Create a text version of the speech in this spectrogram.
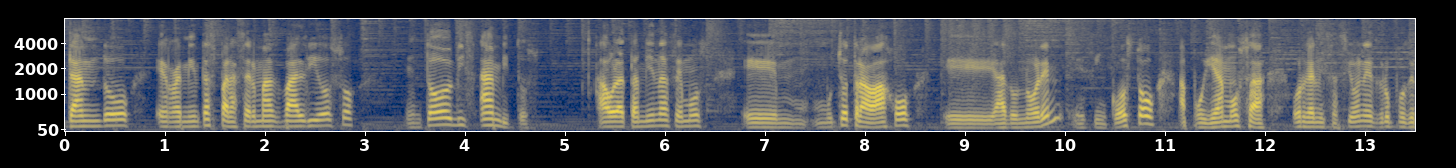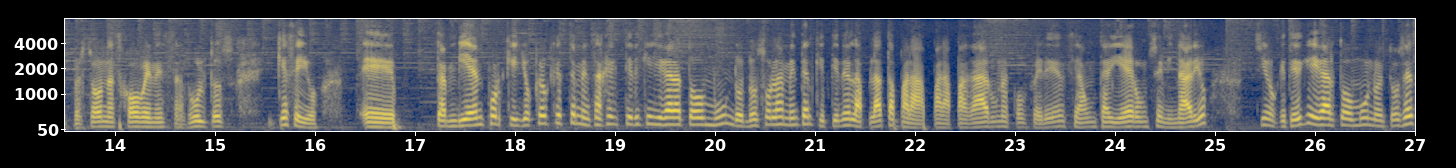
dando herramientas para ser más valioso en todos mis ámbitos. Ahora también hacemos em, mucho trabajo eh, ad honorem, eh, sin costo, apoyamos a organizaciones, grupos de personas, jóvenes, adultos, y qué sé yo, eh, también porque yo creo que este mensaje tiene que llegar a todo el mundo, no solamente al que tiene la plata para, para pagar una conferencia, un taller, un seminario, sino que tiene que llegar a todo el mundo. Entonces,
